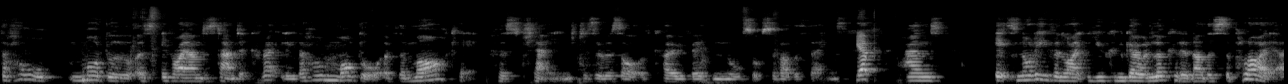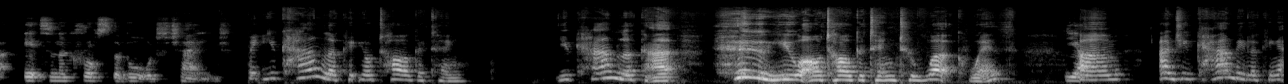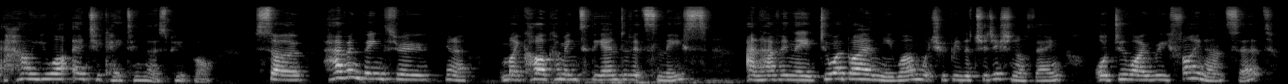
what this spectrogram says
the whole model, as if I understand it correctly, the whole model of the market has changed as a result of COVID and all sorts of other things. Yep. And it's not even like you can go and look at another supplier, it's an across the board change. But you can look at your targeting. You can look at who you are targeting to work with. Yeah. Um, and you can be looking at how you are educating those people. So, having been through, you know, my car coming to the end of its lease and having the do I buy a new one, which would be the traditional thing, or do I refinance it?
